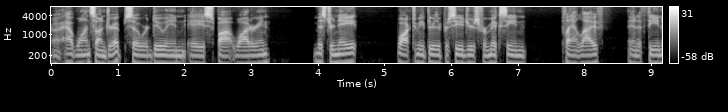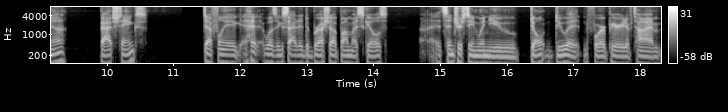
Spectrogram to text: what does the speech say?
uh, at once on drip, so we're doing a spot watering. Mr. Nate walked me through the procedures for mixing plant life and Athena batch tanks definitely was excited to brush up on my skills. Uh, it's interesting when you don't do it for a period of time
